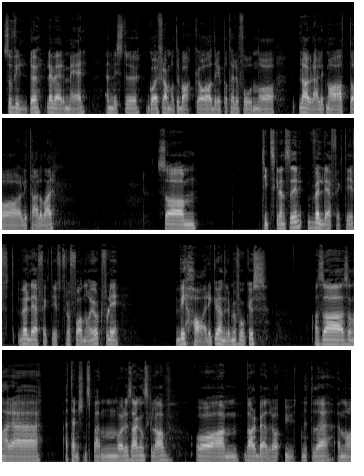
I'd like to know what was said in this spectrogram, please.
Så vil du levere mer enn hvis du går fram og tilbake og driver på telefonen og lager deg litt mat og litt her og der. Så mm, tidsgrenser veldig effektivt. Veldig effektivt for å få noe gjort, fordi vi har ikke uendelig med fokus. Altså sånn herre eh, attention spanen vår er ganske lav. Og um, da er det bedre å utnytte det enn å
